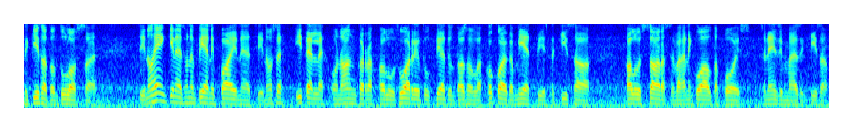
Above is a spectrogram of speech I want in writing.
ne kisat on tulossa. Et siinä on henkinen semmoinen pieni paine, että siinä on se itelle on ankara, haluaa suoriutua tietyllä tasolla, koko aika miettii sitä kisaa, haluaisi saada se vähän niin kuin alta pois, sen ensimmäisen kisa.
